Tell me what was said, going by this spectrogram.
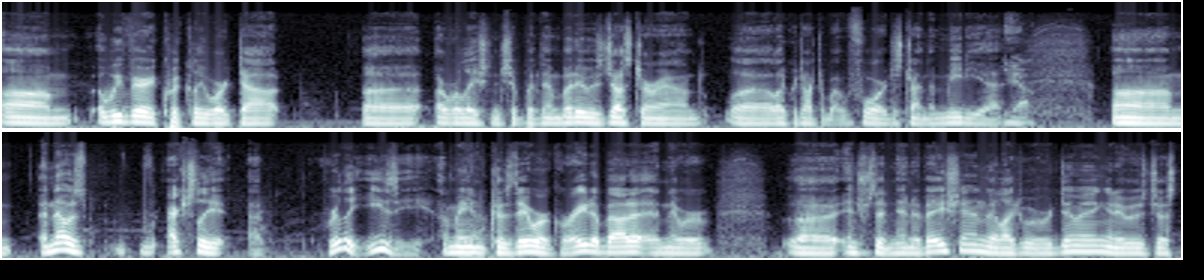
um, we very quickly worked out uh, a relationship with them. But it was just around, uh, like we talked about before, just around the media. yeah. um, and that was actually uh, really easy. I mean, Yeah. because they were great about it, and they were uh, interested in innovation. They liked what we were doing, and it was just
